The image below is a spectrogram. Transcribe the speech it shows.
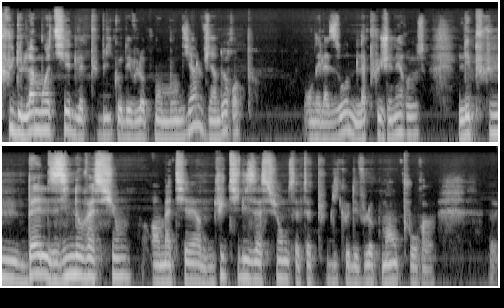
plus de la moitié de l'aide publique au développement mondial vient d'Europe. On est la zone la plus généreuse. Les plus belles innovations en matière d'utilisation de cette aide publique au développement pour euh, euh,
